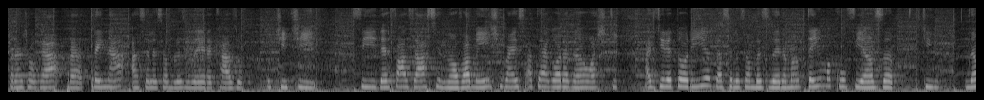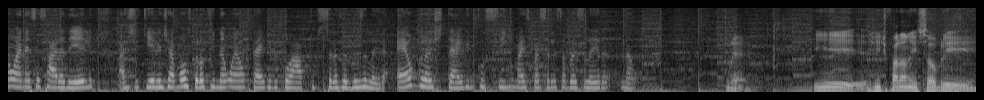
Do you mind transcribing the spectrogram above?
para jogar, para treinar a seleção brasileira, caso o Tite se defasasse novamente, mas até agora não. Acho que a diretoria da seleção brasileira mantém uma confiança que não é necessária nele. Acho que ele já mostrou que não é um técnico apto de seleção brasileira. É um grande técnico, sim, mas para a seleção brasileira, não. É. E a gente falando aí sobre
